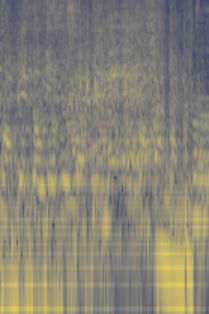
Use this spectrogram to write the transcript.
Pump it, throw your fist up in the air.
